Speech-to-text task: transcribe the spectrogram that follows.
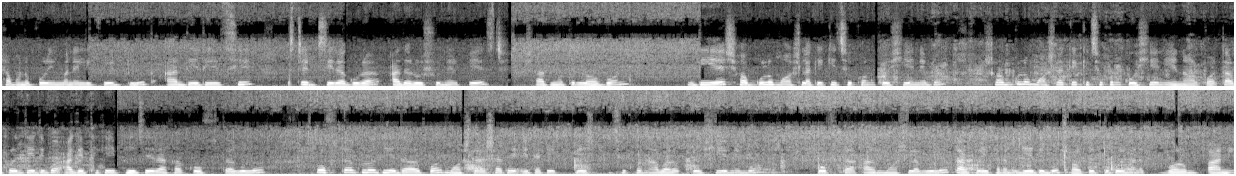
সামান্য পরিমাণে লিকুইড দুধ, আর দিয়ে দিয়েছি স্টেট জিরা গুঁড়া, আদা রসুনের পেস্ট স্বাদ মতো লবণ দিয়ে সবগুলো মশলাকে কিছুক্ষণ কষিয়ে নেব। সবগুলো মশলাকে কিছুক্ষণ কষিয়ে নিয়ে নেওয়ার পর তারপরে দিয়ে দিব আগে থেকেই ভেজে রাখা কোফতাগুলো। কোফতাগুলো দিয়ে দেওয়ার পর মশলার সাথে এটাকে বেশ কিছুক্ষণ আবারও কষিয়ে নেব কোফতা আর মশলাগুলো। তারপর এখানে আমি দিয়ে দেবো স্বল্প একটু পরিমাণে গরম পানি।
